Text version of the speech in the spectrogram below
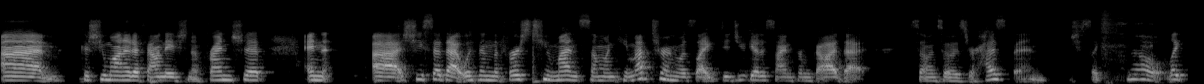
um because she wanted a foundation of friendship and uh, she said that within the first two months someone came up to her and was like did you get a sign from god that so and so is your husband. She's like, no, like,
